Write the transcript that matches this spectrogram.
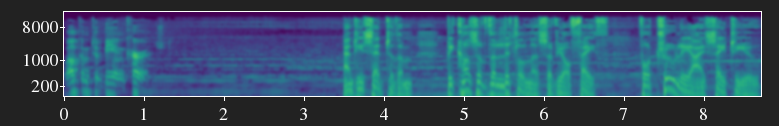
Welcome to Be Encouraged. And he said to them, Because of the littleness of your faith, for truly I say to you,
